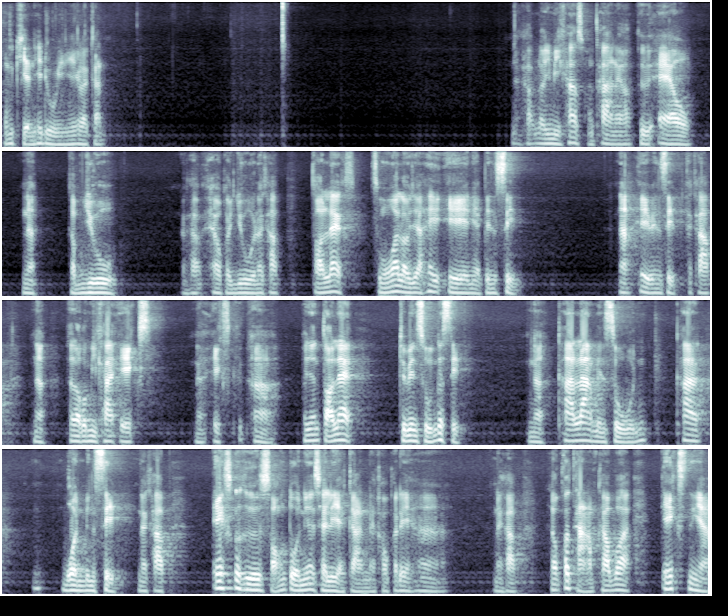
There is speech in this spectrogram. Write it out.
ผมเขียนให้ดูอย่างนี้แล้วกันนะครับเราจะมีค่า 2 ค่านะครับคือ L นะกับ U นะครับ L กับ U นะครับตอนแรกสมมติว่าเราจะให้ A เนี่ยเป็น 10นะ A เป็น 10นะครับนะแล้วเราก็มีค่า x นะ x อ่าเพราะฉะนั้นตอนแรกจะเป็น 0 กับ 10นะค่าล่างเป็น 0 ค่าบนเป็น 10 นะครับ x ก็คือ 2 ตัวนี้เฉลี่ยกันนะเขาก็ได้ 5 นะครับ แล้วก็ถามครับว่า x เนี่ย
